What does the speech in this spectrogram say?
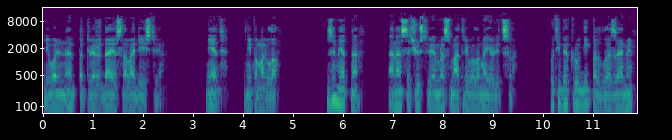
невольно подтверждая слова действия. Нет, не помогло. Заметно. Она с сочувствием рассматривала мое лицо. У тебя круги под глазами,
